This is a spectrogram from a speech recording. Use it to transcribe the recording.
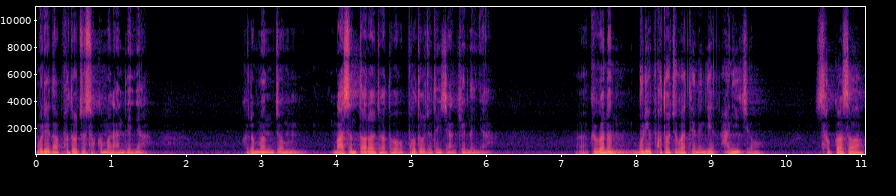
물에다 포도주 섞으면 안 되냐? 그러면 좀 맛은 떨어져도 포도주 되지 않겠느냐? 어, 그거는 물이 포도주가 되는 게 아니죠. 섞어서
